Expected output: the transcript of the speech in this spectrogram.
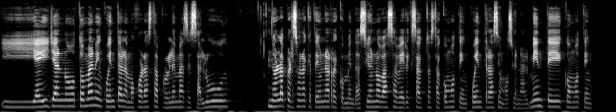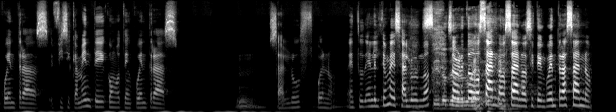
Y ahí ya no toman en cuenta a lo mejor hasta problemas de salud, no la persona que te dé una recomendación no va a saber exacto hasta cómo te encuentras emocionalmente, cómo te encuentras físicamente, cómo te encuentras mm, salud, bueno, en, el tema de salud, ¿no? Sobre todo sano, sano, si te encuentras sano.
